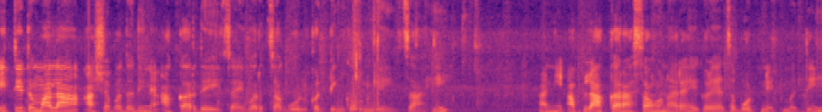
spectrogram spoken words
इथे तुम्हाला अशा पद्धतीने आकार द्यायचा आहे वरचा गोल कटिंग करून घ्यायचा आहे. आणि आपला आकार असा होणार आहे गळ्याचा बोटनेटमध्ये.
